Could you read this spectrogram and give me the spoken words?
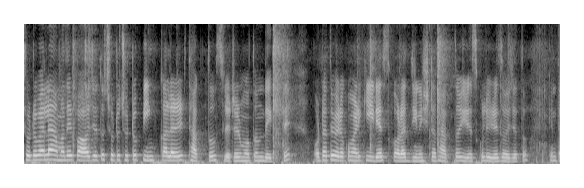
ছোটোবেলায় আমাদের পাওয়া যেত ছোট ছোট পিঙ্ক কালারের থাকতো স্লেটের মতন দেখতে। ওটাতেও এরকম আর কি ইরেজ করার জিনিসটা থাকতো ইরেজ করলে ইরেজ হয়ে যেত। কিন্তু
